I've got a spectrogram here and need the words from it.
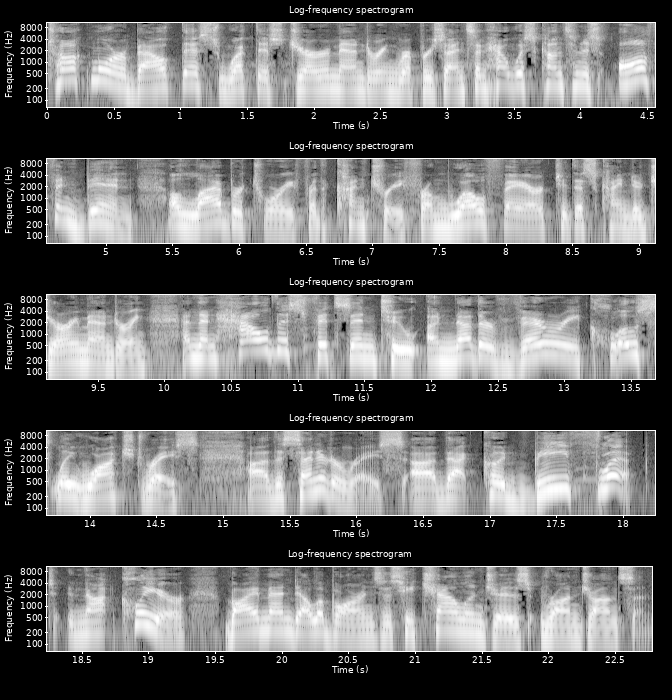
talk more about this, what this gerrymandering represents, and how Wisconsin has often been a laboratory for the country, from welfare to this kind of gerrymandering, and then how this fits into another very closely watched race, uh, the senator race, uh, that could be flipped, not clear, by Mandela Barnes as he challenges Ron Johnson.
